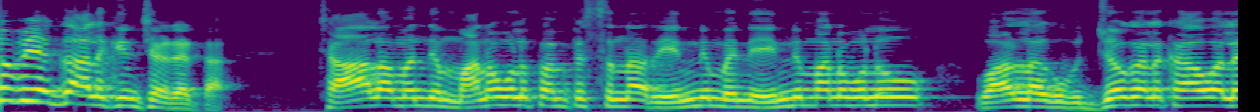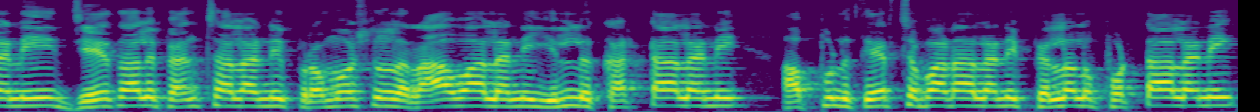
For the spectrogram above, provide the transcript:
చెవి యొక్క ఆలకించాడట. చాలామంది మనవులు పంపిస్తున్నారు. ఎన్ని మంది ఎన్ని మనవులు? వాళ్ళకు ఉద్యోగాలు కావాలని జీతాలు పెంచాలని ప్రమోషన్లు రావాలని ఇల్లు కట్టాలని అప్పులు తీర్చబడాలని పిల్లలు పుట్టాలని.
